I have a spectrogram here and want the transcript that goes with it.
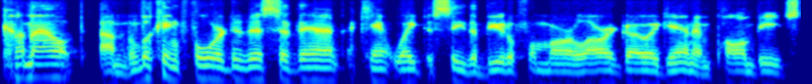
come out. I'm looking forward to this event. I can't wait to see the beautiful Mar-a-Lago again in Palm Beach.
